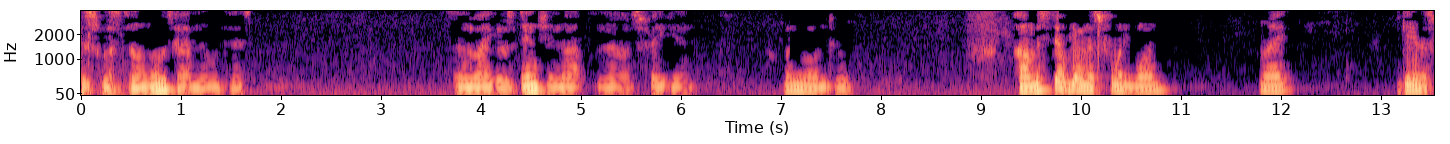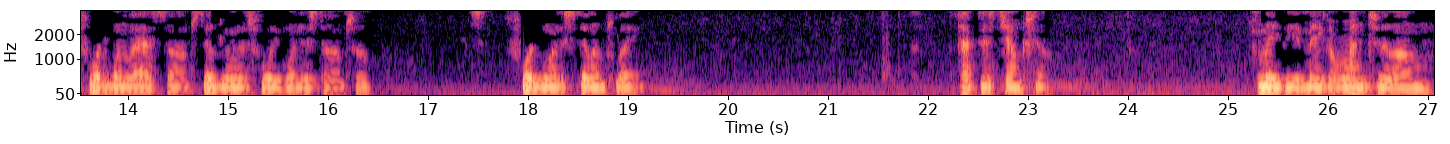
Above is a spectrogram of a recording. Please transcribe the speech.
This was done. What was happening with this? And like it was inching up, and now it's faking. What do you want to do? Um, it's still giving us 41, right? It gave us 41 last time, still giving us 41 this time, so 41 is still in play at this juncture. Maybe it make a run to um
